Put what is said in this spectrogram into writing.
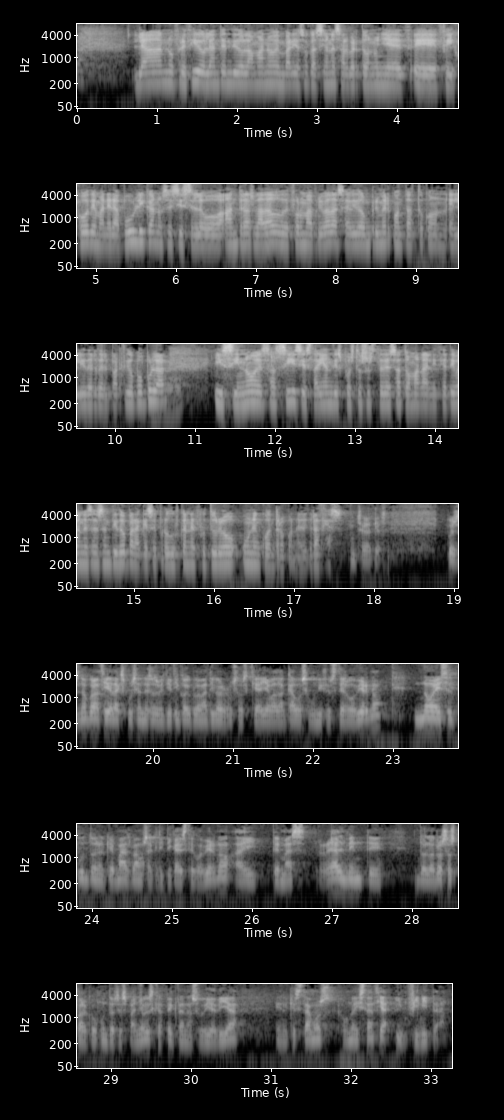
le han ofrecido, le han tendido la mano en varias ocasiones a Alberto Núñez eh, Feijó de manera pública. No sé si se lo han trasladado de forma privada, si ha habido un primer contacto con el líder del Partido Popular. Y si no es así, si estarían dispuestos ustedes a tomar la iniciativa en ese sentido para que se produzca en el futuro un encuentro con él. Gracias. Muchas gracias. Pues no conocía la expulsión de esos 25 diplomáticos rusos que ha llevado a cabo, según dice usted, el Gobierno. No es el punto en el que más vamos a criticar este Gobierno. Hay temas realmente dolorosos para el conjunto de los españoles que afectan a su día a día, en el que estamos con una distancia infinita.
